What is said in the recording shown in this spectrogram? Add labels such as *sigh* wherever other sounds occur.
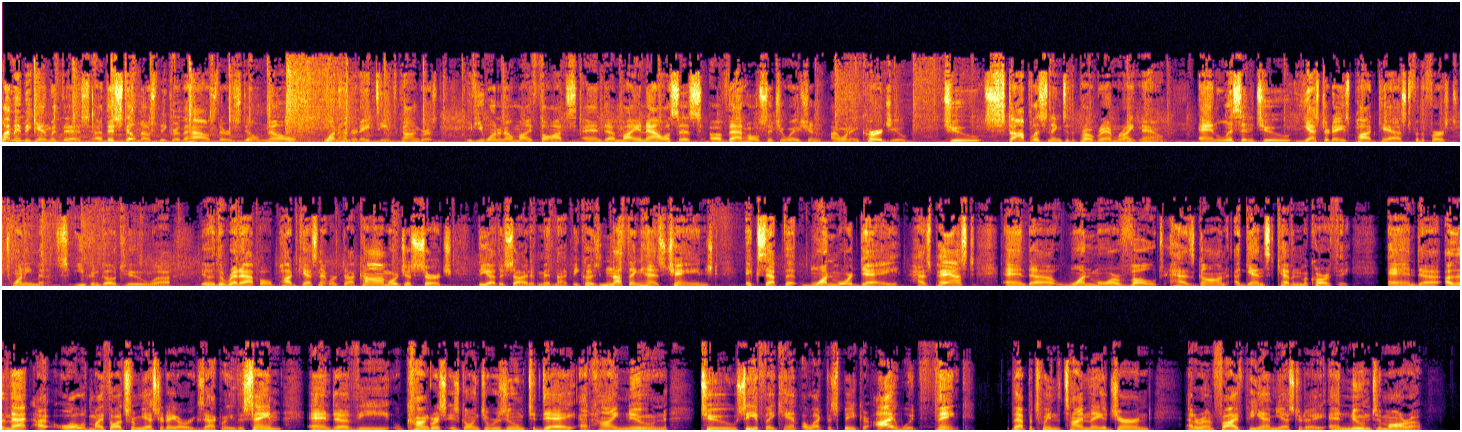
Let me begin with this. Uh, there's still no Speaker of the House. There is still no 118th Congress. If you want to know my thoughts and uh, my analysis of that whole situation, I want to encourage you to stop listening to the program right now and listen to yesterday's podcast for the first 20 minutes. You can go to uh, the Red Apple Podcast Network.com or just search The Other Side of Midnight because nothing has changed except that one more day has passed and uh, one more vote has gone against Kevin McCarthy. And uh, other than that, I, all of my thoughts from yesterday are exactly the same. And uh, the Congress is going to resume today at high noon to see if they can't elect a speaker. I would think that between the time they adjourned at around 5 p.m. yesterday and noon tomorrow,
